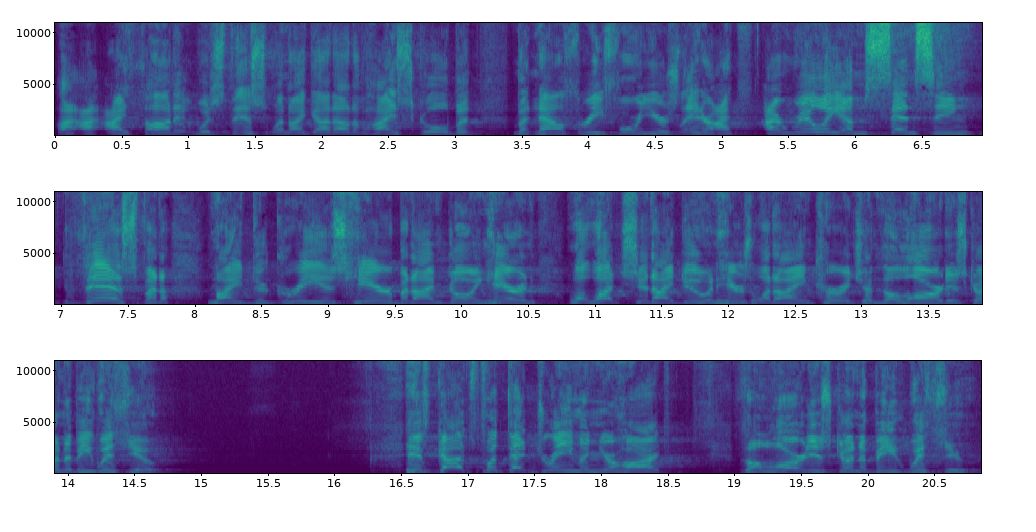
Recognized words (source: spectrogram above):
I, I, I, thought it was this when I got out of high school, but, but now, three, four years later, I, I really am sensing this, but my degree is here, but I'm going here. And well, what should I do? And here's what I encourage and the Lord is going to be with you. If God's put that dream in your heart, the Lord is going to be with you.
